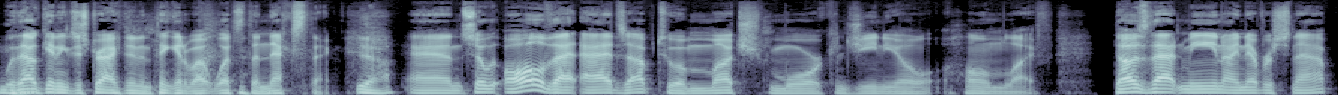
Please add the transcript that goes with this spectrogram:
without getting distracted and thinking about what's the next thing. Yeah. And so all of that adds up to a much more congenial home life. Does that mean I never snap?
